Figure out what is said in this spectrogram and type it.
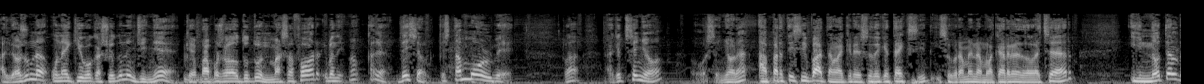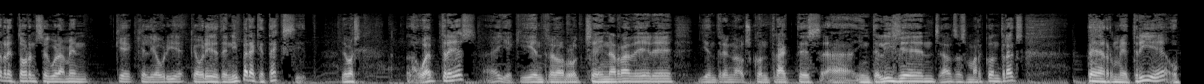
allò és una, una equivocació d'un enginyer, que va posar l'autotune massa fort i van dir, no, calla, deixa'l, que està molt bé. Clar, aquest senyor, o senyora, ha participat en la creació d'aquest èxit, i segurament amb la carrera de la Cher, i no té el retorn, segurament, que, que, li hauria, que hauria de tenir per aquest èxit. Llavors, la Web3, eh, i aquí entra el blockchain a darrere, i entren els contractes eh, intel·ligents, eh, els smart contracts, permetria, o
